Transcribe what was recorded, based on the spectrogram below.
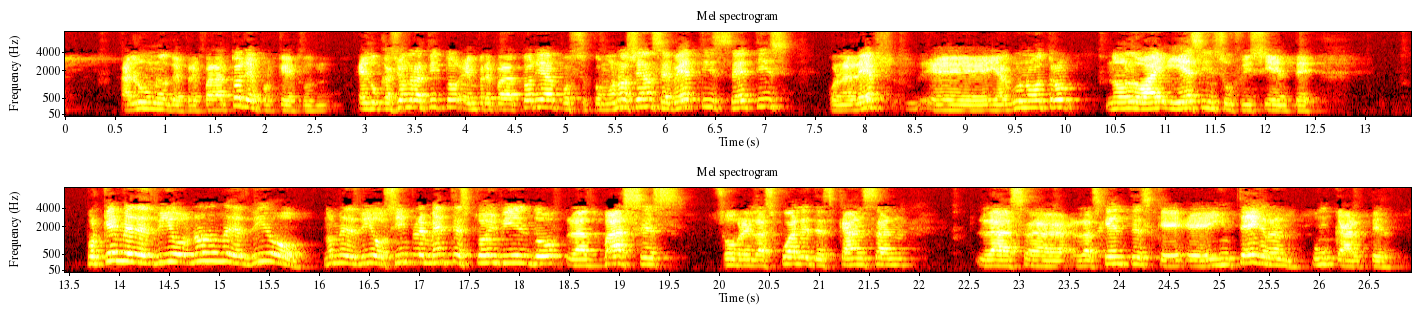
alumnos de preparatoria, porque pues, educación gratuito en preparatoria, pues como no sean CEBETIS, CETIS, con ALEPS eh, y algún otro, no lo hay y es insuficiente. ¿Por qué me desvío? No, no me desvío, no me desvío, simplemente estoy viendo las bases sobre las cuales descansan las, ah, las gentes que eh, integran un cártel.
